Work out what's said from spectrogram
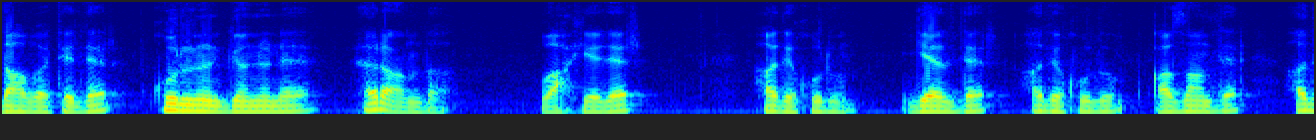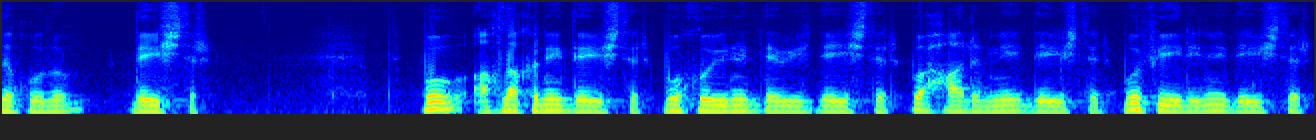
davet eder, kulunun gönlüne her anda vahyeder. Hadi kulum gel der, hadi kulum kazan der, hadi kulum değiştir. Bu ahlakını değiştir, bu huyunu değiştir, bu halini değiştir, bu fiilini değiştir.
